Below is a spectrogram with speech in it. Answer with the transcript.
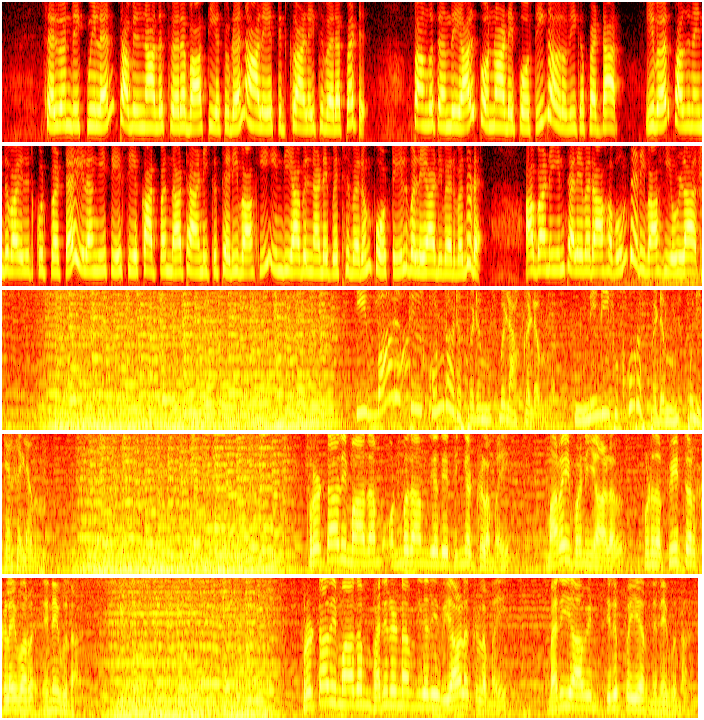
செல்வன் விக்மிலன் தமிழ்நாதஸ்வர வாத்தியத்துடன் ஆலயத்திற்கு அழைத்து வரப்பட்டு பங்கு தந்தையால் பொன்னாடை போர்த்தி கௌரவிக்கப்பட்டார். இவர் பதினைந்து வயதிற்குட்பட்ட இலங்கை தேசிய காற்பந்தாட்ட அணிக்கு தெரிவாகி இந்தியாவில் நடைபெற்று வரும் போட்டியில் விளையாடி வருவதுடன் அவ்வணியின் தலைவராகவும் தெரிவாகியுள்ளார். இவ்வாரத்தில் கொண்டாடப்படும் விழாக்களும் நினைவு கூறப்படும் புனிதர்களும். புரட்டாதி மாதம் ஒன்பதாம் தேதி திங்கட்கிழமை மறைபணியாளர் புனித பீட்டர் கிளைவர் நினைவு நாள். புரட்டாதி மாதம் பனிரெண்டாம் தேதி வியாழக்கிழமை மரியாவின் திருப்பெயர் நினைவு நாள்.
